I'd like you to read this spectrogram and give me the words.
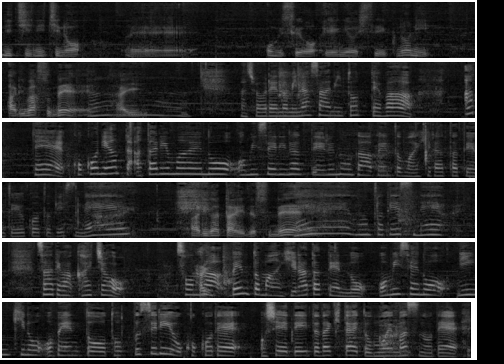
日々の、えー、お店を営業していくのにありますね。はい。まあ、常連の皆さんにとってはあってここにあって当たり前のお店になっているのがベントマン平田店ということですね。はい、ありがたいですね。ね本当ですね。はい、さあでは会長そんなベントマン平田店のお店の人気のお弁当トップ3をここで教えていただきたいと思いますので、はい。え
